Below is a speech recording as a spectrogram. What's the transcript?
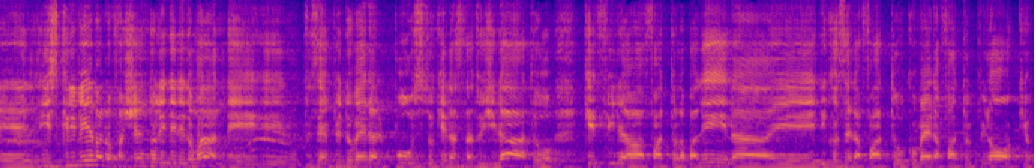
eh, gli scrivevano facendogli delle domande, eh, per esempio dove era il posto che era stato girato, che fine aveva fatto la balena, eh, di cosa era fatto, come era fatto il Pinocchio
